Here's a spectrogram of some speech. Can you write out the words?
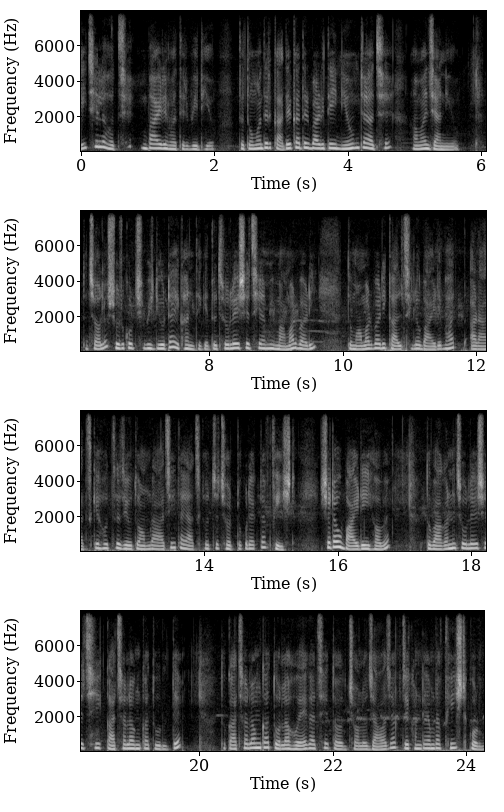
এই ছিল হচ্ছে বাইরে ভাতের ভিডিও। তো তোমাদের কাদের কাদের বাড়িতে এই নিয়মটা আছে আমায় জানিও। তো চলো শুরু করছি ভিডিওটা এখান থেকে। তো চলে এসেছি আমি মামার বাড়ি। তো মামার বাড়ি কাল ছিল বাইরে ভাত, আর আজকে হচ্ছে যেহেতু আমরা আছি, তাই আজকে হচ্ছে ছোট্ট করে একটা ফিস্ট সেটাও বাইরেই হবে। তো বাগানে চলে এসেছি কাঁচা লঙ্কা তুলতে। তো কাঁচা লঙ্কা তোলা হয়ে গেছে, তো চলো যাওয়া যাক। যেখানটায় আমরা ফিস্ট করব,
